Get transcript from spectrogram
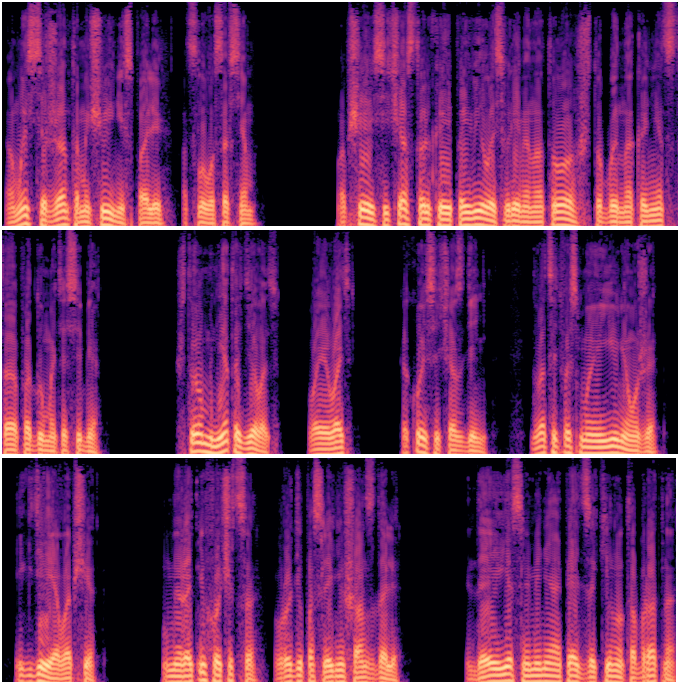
А мы с сержантом еще и не спали, от слова совсем. Вообще, сейчас только и появилось время на то, чтобы наконец-то подумать о себе. Что мне-то делать? Воевать? Какой сейчас день? 28 июня уже. И где я вообще? Умирать не хочется, вроде последний шанс дали. Да и если меня опять закинут обратно,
